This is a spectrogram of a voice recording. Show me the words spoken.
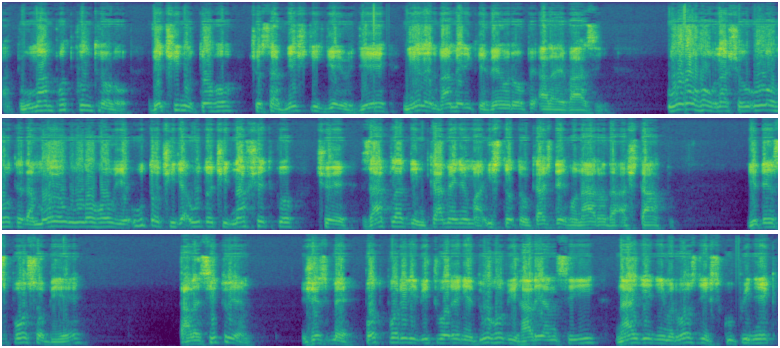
A tu mám pod kontrolou väčšinu toho, čo sa v dnešných dejoch deje, nielen v Amerike, v Európe, ale aj v Ázii úlohou, našou úlohou, teda mojou úlohou je útočiť a útočiť na všetko, čo je základným kameňom a istotou každého národa a štátu. Jeden spôsob je, ale citujem, že sme podporili vytvorenie dúhových aliancií nájdením rôznych skupiniek,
